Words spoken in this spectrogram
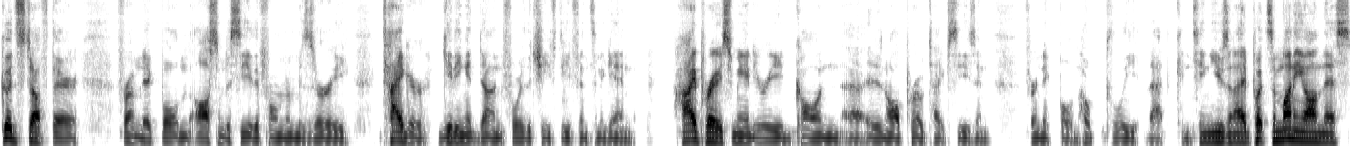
good stuff there from Nick Bolton. Awesome to see the former Missouri Tiger getting it done for the Chiefs defense. And again, high praise from Andy Reid calling uh, it an all pro type season for Nick Bolton. Hopefully that continues. And I had put some money on this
